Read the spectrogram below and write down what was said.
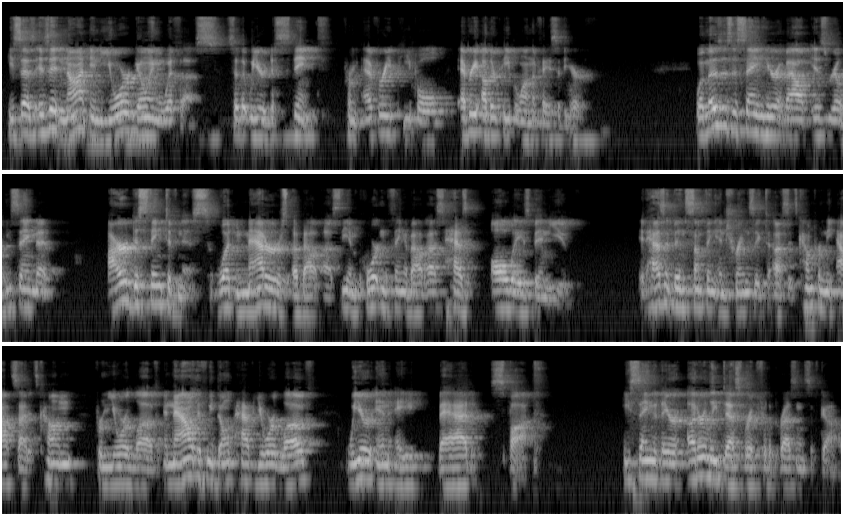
He says, Is it not in your going with us so that we are distinct from every people, every other people on the face of the earth? What Moses is saying here about Israel, he's saying that our distinctiveness, what matters about us, the important thing about us, has always been you. It hasn't been something intrinsic to us. It's come from the outside. It's come from your love. And now, if we don't have your love, we are in a bad spot. He's saying that they are utterly desperate for the presence of God.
